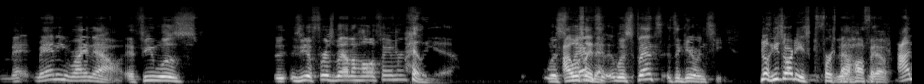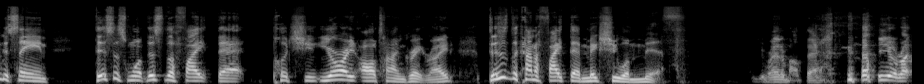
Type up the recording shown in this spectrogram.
Ma- Manny right now, if he was, is he a first battle Hall of Famer? Hell yeah. With I will say that. With Spence, it's a guarantee. No, he's already his first Yeah, battle Hall of Famer. yeah. I'm just saying this is one this is the fight that puts you you're already all-time great, right? This is the kind of fight that makes you a myth. You're right about that. you're right.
